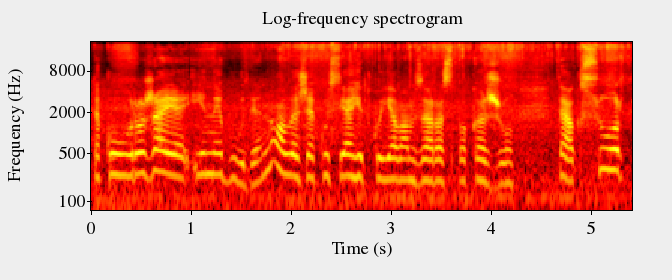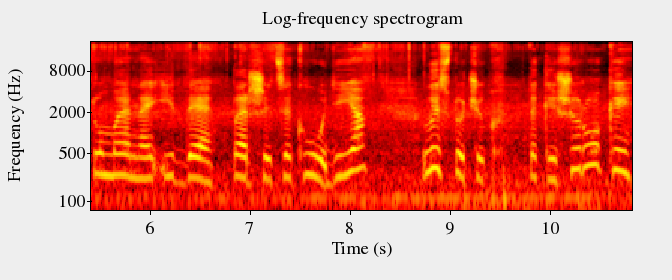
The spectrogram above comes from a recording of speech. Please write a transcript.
такого урожаю і не буде. Ну, але ж якусь ягідку я вам зараз покажу. Так, сорт у мене йде перший це Клодія. Листочок такий широкий,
